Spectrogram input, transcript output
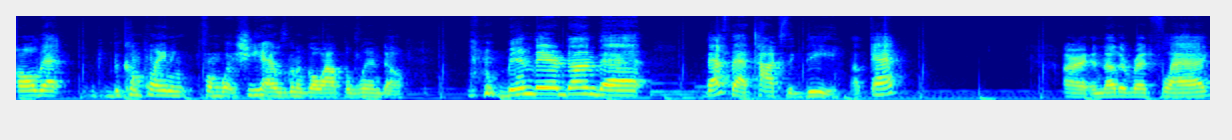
all that the complaining from what she had was going to go out the window. Been there, done that. That's that toxic D, okay? All right, another red flag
